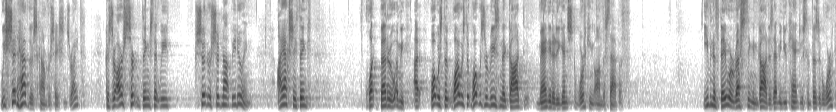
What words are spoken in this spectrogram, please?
We should have those conversations, right? Because there are certain things that we should or should not be doing. I actually think what better i mean I, what was the why was the what was the reason that god mandated against working on the sabbath? Even if they were resting in god does that mean you can't do some physical work?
